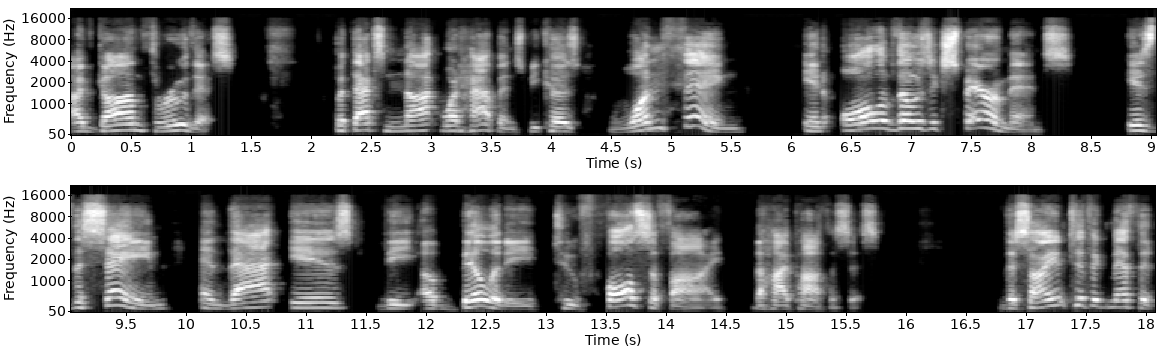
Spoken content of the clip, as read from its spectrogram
I've gone through this. But that's not what happens because one thing in all of those experiments is the same, and that is the ability to falsify the hypothesis. The scientific method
